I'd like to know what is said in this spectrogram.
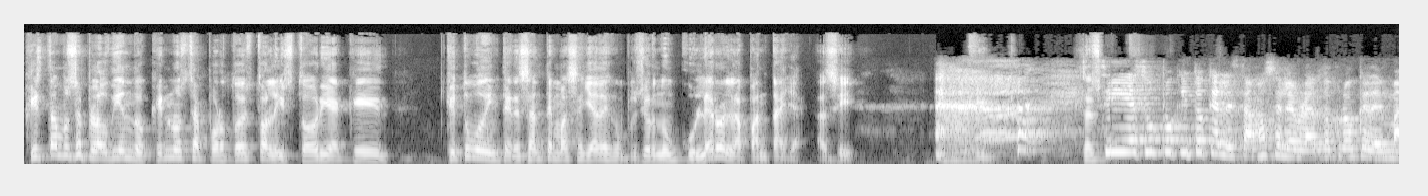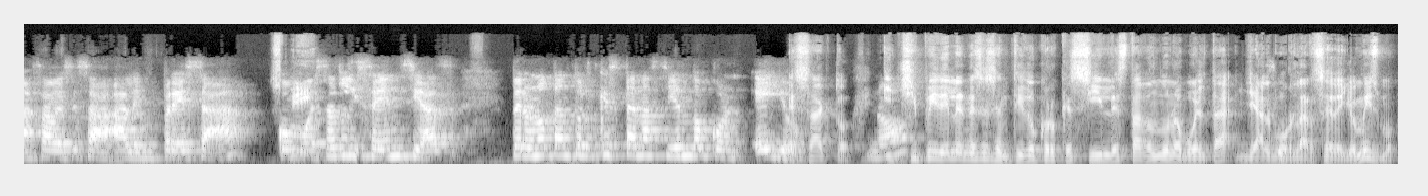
¿qué estamos aplaudiendo? ¿Qué nos aportó esto a la historia? ¿Qué, qué tuvo de interesante más allá de que pusieron un culero en la pantalla? Así. Sí, es un poquito que le estamos celebrando, creo que de más a veces a, a la empresa, como Sí. esas licencias, pero no tanto el que están haciendo con ellos. Exacto. ¿no? Y Chip y Dale en ese sentido creo que sí le está dando una vuelta ya al burlarse de ello mismo.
